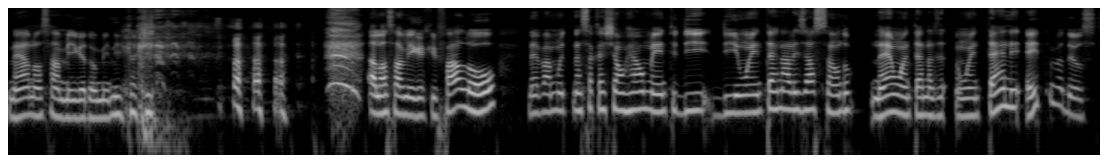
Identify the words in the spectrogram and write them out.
né, a nossa amiga Dominica aqui. a nossa amiga que falou, né, vai muito nessa questão realmente de, de uma internalização do. Né, uma internaliza, uma interne, eita, meu Deus!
